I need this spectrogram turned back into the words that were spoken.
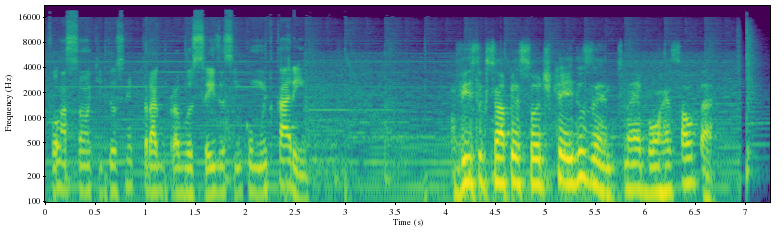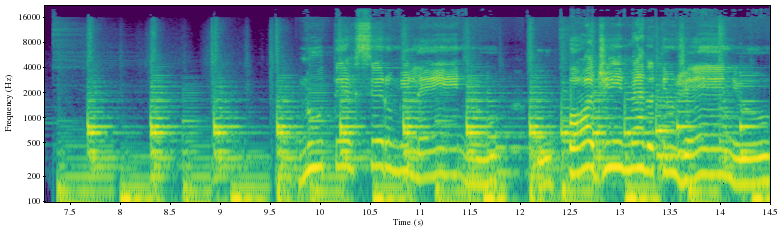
Informação aqui que eu sempre trago para vocês, assim, com muito carinho. Visto que você é uma pessoa de QI 200, né? É bom ressaltar. No terceiro milênio, o pó de merda tem um gênio.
